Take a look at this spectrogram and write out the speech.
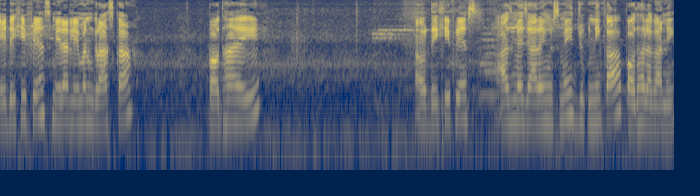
ये देखिए फ्रेंड्स मेरा लेमन ग्रास का पौधा है ये। और देखिए फ्रेंड्स, आज मैं जा रही हूँ इसमें जुकनी का पौधा लगाने।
